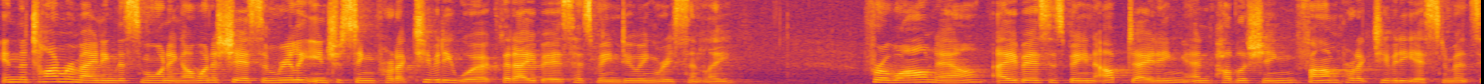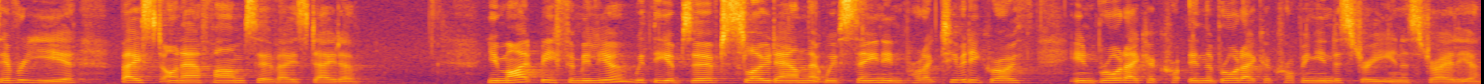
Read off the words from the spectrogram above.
In the time remaining this morning, I want to share some really interesting productivity work that ABARES has been doing recently. For a while now, ABARES has been updating and publishing farm productivity estimates every year based on our farm surveys data. You might be familiar with the observed slowdown that we've seen in productivity growth in, broadacre, in the broadacre cropping industry in Australia.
